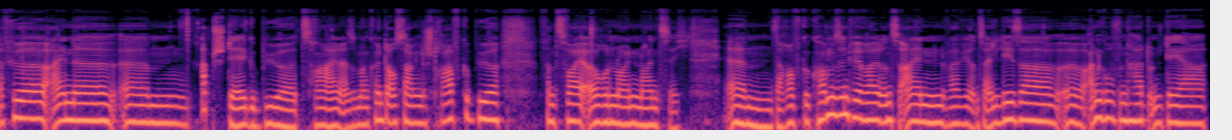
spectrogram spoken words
dafür eine ähm, Abstellgebühr zahlen. Also man könnte auch sagen eine Strafgebühr von 2,99 Euro. Ähm, darauf gekommen sind wir, weil uns ein, weil wir uns ein Leser äh, angerufen hat und der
